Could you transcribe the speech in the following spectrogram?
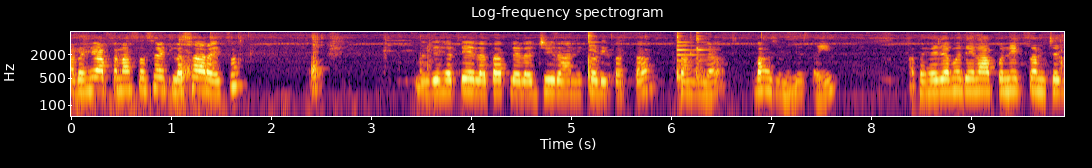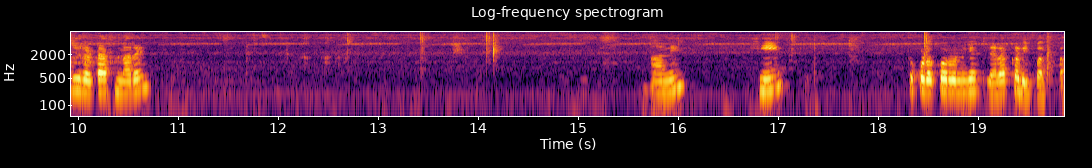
आता हे आपण असं साईडला सारायचं. म्हणजे ह्या तेलात आपल्याला जिरा आणि कढीपत्ता चांगला भाजून घेता येईल. आता ह्याच्यामध्ये ना आपण एक चमचा जिरं टाकणार आहे. आणि ही तुकडं करून घेतलेला कढीपत्ता.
